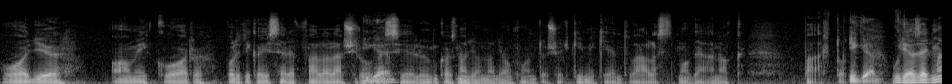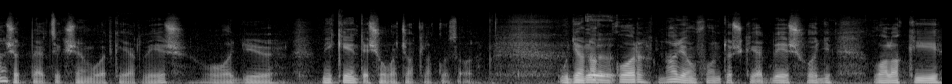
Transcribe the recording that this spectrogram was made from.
hogy amikor politikai szerepvállalásról Igen. beszélünk, az nagyon-nagyon fontos, hogy ki miként választ magának pártot. Igen. Ugye ez egy másodpercig sem volt kérdés, hogy miként és hova csatlakozol. Ugyanakkor nagyon fontos kérdés, hogy valaki,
